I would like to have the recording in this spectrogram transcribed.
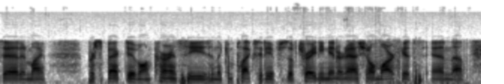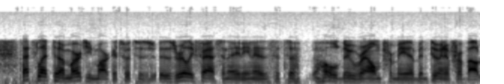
set and my perspective on currencies and the complexity of, trading international markets, and uh, that's led to emerging markets, which is is really fascinating. It's a, a whole new realm for me. I've been doing it for about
